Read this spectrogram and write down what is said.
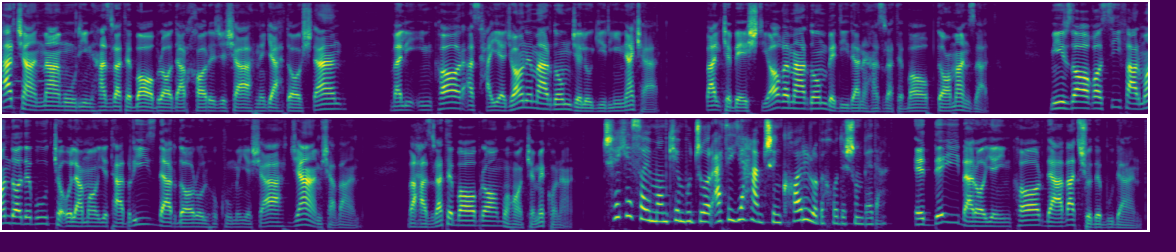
هرچند معمورین حضرت باب را در خارج شهر نگه داشتند ولی این کار از هیجان مردم جلوگیری نکرد بلکه به اشتیاق مردم به دیدن حضرت باب دامن زد. میرزا آقاسی فرمان داده بود که علمای تبریز در دارالحکومه شهر جمع شوند و حضرت باب را محاکمه کنند. چه کسایی ممکن بود جرأت یه همچین کاری رو به خودشون بدن؟ ادهی برای این کار دعوت شده بودند.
